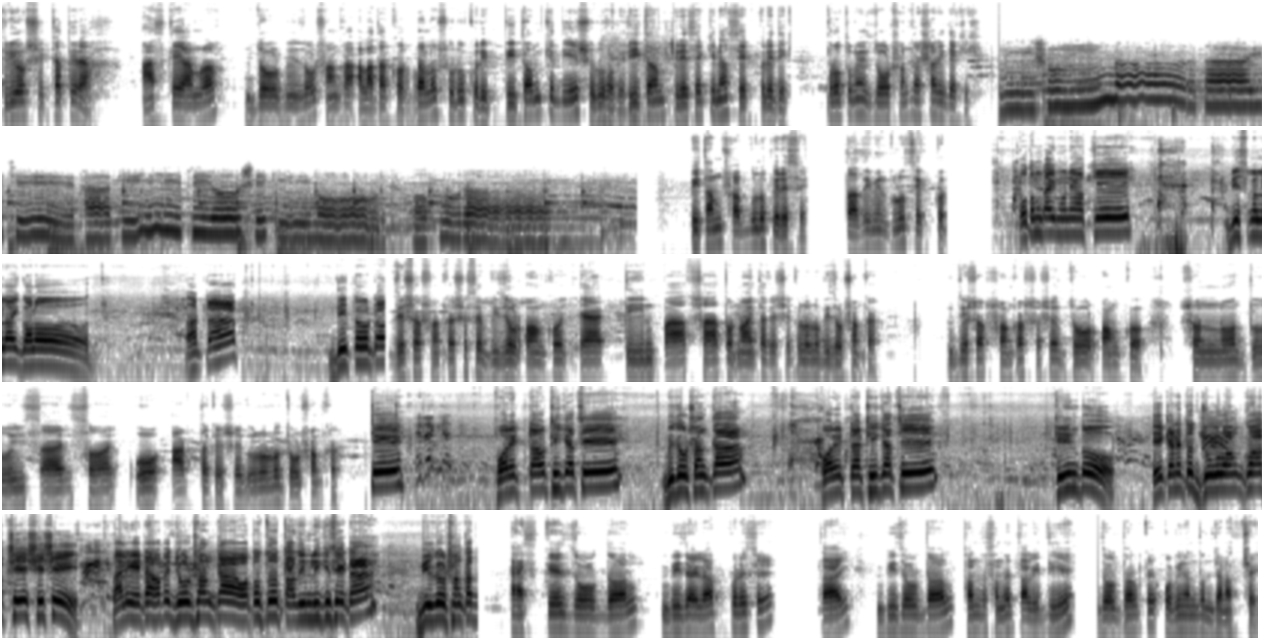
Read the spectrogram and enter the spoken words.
প্রিয় শিক্ষার্থীরা আজকে আমরা জোড় বিজোড় সংখ্যা আলাদা করব। চলো শুরু করি। প্রীতমকে দিয়ে শুরু হবে। প্রীতম পেরেছে কিনা চেক করে দেখি। প্রথমে জোড় সংখ্যা সারি দেখি। সুন্দর তাই চেয়ে থাকি প্রিয় সে কি মোর অপরাধ? প্রীতম সবগুলো পেরেছে। তাজিমেরগুলো চেক করে। প্রথমটাই মনে হচ্ছে বিসমুল্লাহ গলদ। অর্থাৎ দ্বিতীয়টা যেসব সংখ্যা শেষে বিজোড় অঙ্ক এক তিন পাঁচ সাত ও নয় থাকে সেগুলো হলো বিজোড় সংখ্যা। যেসব সংখ্যার শেষে জোড় অঙ্ক শূন্য দুই চার ছয় ও আট থাকে সেগুলো হলো জোড় সংখ্যা। পরেরটাও ঠিক আছে। বিজোড় সংখ্যা। পরেরটা ঠিক আছে। কিন্তু এখানে তো জোড় অঙ্ক আছে শেষে। তাহলে এটা হবে জোড় সংখ্যা। অথচ তাজিম লিখেছে এটা বিজোড় সংখ্যা। আজকে জোড় দল বিজয় লাভ করেছে। তাই বিজোড় দল ছন্দে ছন্দে তালি দিয়ে জোড় দলকে অভিনন্দন জানাচ্ছে।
